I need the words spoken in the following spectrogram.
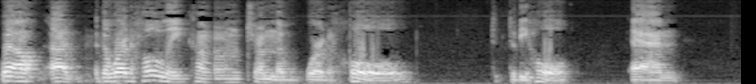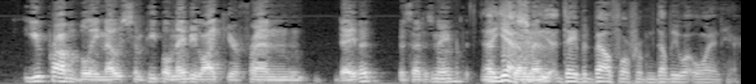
well, uh, the word holy comes from the word whole, to, to be whole, and you probably know some people, maybe like your friend David. Was that his name? Uh, yes, David Balfour from WON here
